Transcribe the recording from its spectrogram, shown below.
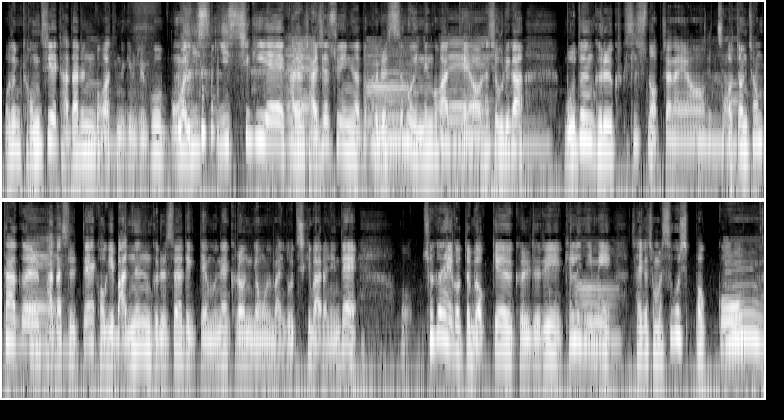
어떤 경지에 다다른 음. 것 같은 느낌이 들고 뭔가 이, 시- 이 시기에 가장 네. 잘쓸 수 있는 어떤 글을 아, 쓰고 있는 것 네. 같아요. 사실 우리가 모든 글을 그렇게 쓸 수는 없잖아요. 그쵸. 어떤 청탁을 네. 받았을 때 거기에 맞는 글을 써야 되기 때문에 그런 음. 경우는 많이 놓치기 마련인데 어, 최근에 읽었던 몇 개의 글들이 켈리님이 아. 자기가 정말 쓰고 싶었고 음,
